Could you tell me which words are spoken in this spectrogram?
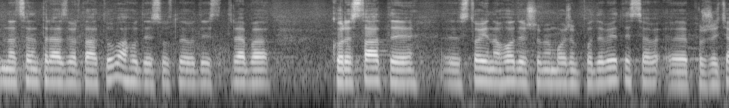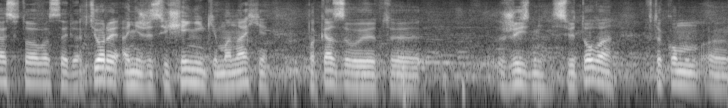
на це не треба звертати увагу, десь особливо десь треба користати е, з тої нагоди, що ми можемо подивитися е, про життя святого Василя. Актеры, они же священники, монахи, показывают э, жизнь святого в таком, э,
